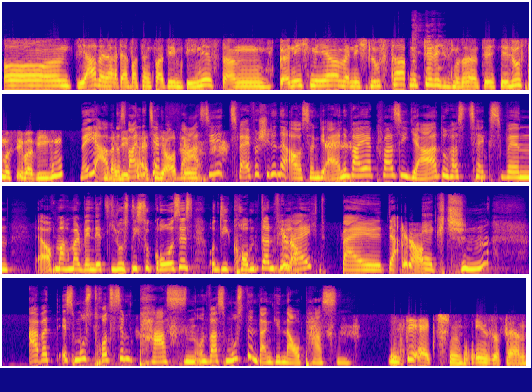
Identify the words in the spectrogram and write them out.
Und ja, wenn er halt einfach dann quasi in Wien ist, dann gönne ich mir, wenn ich Lust habe, natürlich. Es muss natürlich, die Lust muss überwiegen. Naja, aber das waren jetzt ja quasi zwei verschiedene Aussagen. Die eine war ja quasi, ja, du hast Sex, wenn, äh, auch manchmal, wenn jetzt Lust nicht so groß ist und die kommt dann vielleicht bei der Genau. Action. Aber es muss trotzdem passen. Und was muss denn dann genau passen? Die Action, insofern.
